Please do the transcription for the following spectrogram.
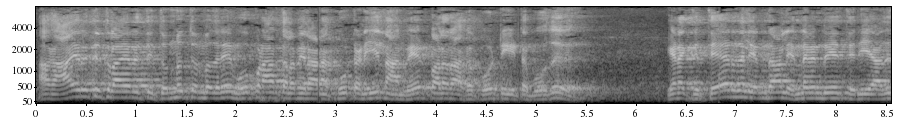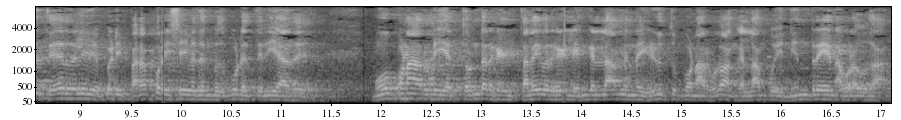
ஆக ஆயிரத்தி தொள்ளாயிரத்தி தொண்ணூத்தி ஒன்பதிலே மூப்பனார் தலைமையிலான கூட்டணியில் நான் வேட்பாளராக போட்டியிட்ட போது எனக்கு தேர்தல் என்றால் என்னவென்றே தெரியாது. தேர்தலில் எப்படி பரப்புரை செய்வது என்பது கூட தெரியாது. மூப்பனாருடைய தொண்டர்கள் தலைவர்கள் எங்கெல்லாம் என்னை இழுத்து போனார்களோ அங்கெல்லாம் போய் நின்றேன் அவ்வளவுதான்.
